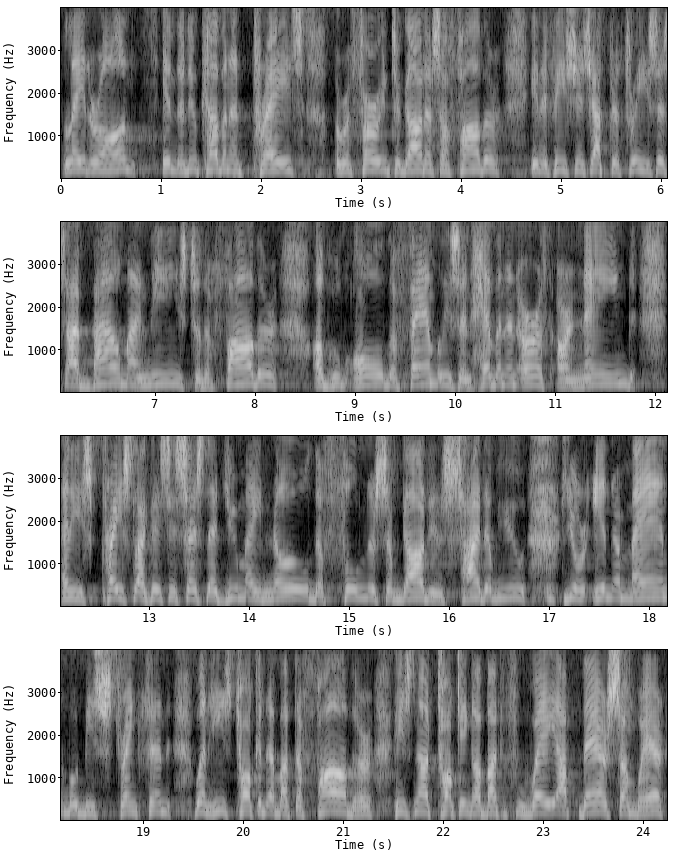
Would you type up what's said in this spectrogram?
later on in the new covenant prays, referring to God as our Father, in Ephesians chapter 3, he says, I bow my knees to the Father of whom all the families in heaven and earth are named. And he prays like this. He says that you may know the fullness of God inside of you. Your inner man will be strengthened. When he's talking about the Father, he's not talking about way up there somewhere.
